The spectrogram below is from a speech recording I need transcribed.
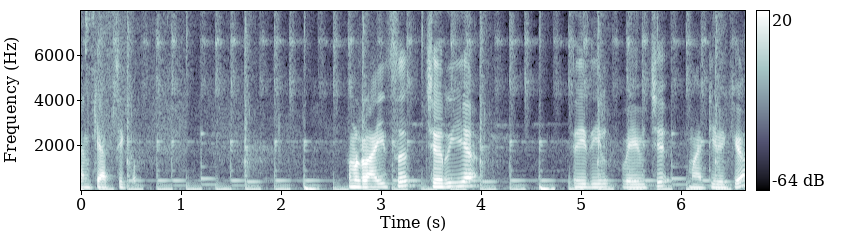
and capsicum. നമ്മൾ റൈസ് ചെറിയ രീതിയിൽ വേവിച്ച് മാറ്റി വയ്ക്കുക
